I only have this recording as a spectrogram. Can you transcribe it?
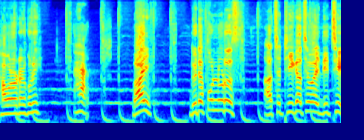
খাবার অর্ডার করি? হ্যাঁ। ভাই দুইটা ফুল নুডলস আচ্ছা ঠিক আছে ভাই দিচ্ছি।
